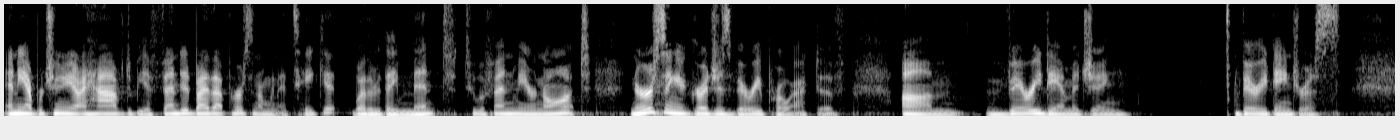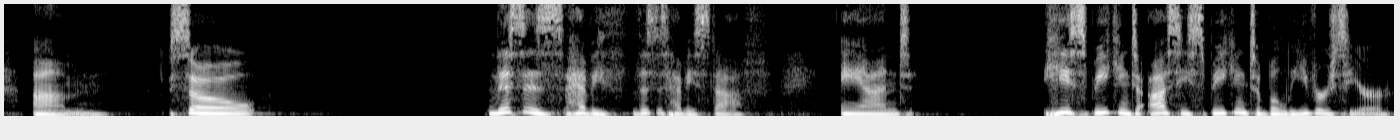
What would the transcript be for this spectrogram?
Any opportunity I have to be offended by that person, I'm going to take it, whether they meant to offend me or not. Nursing a grudge is very proactive, um, very damaging, very dangerous. Um, so this is heavy. This is heavy stuff. And he's speaking to us, he's speaking to believers here.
